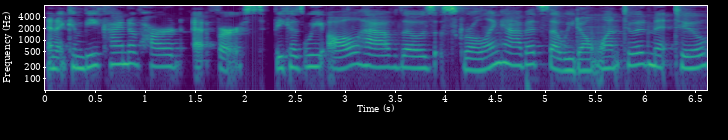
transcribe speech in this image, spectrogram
And it can be kind of hard at first because we all have those scrolling habits that we don't want to admit to,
